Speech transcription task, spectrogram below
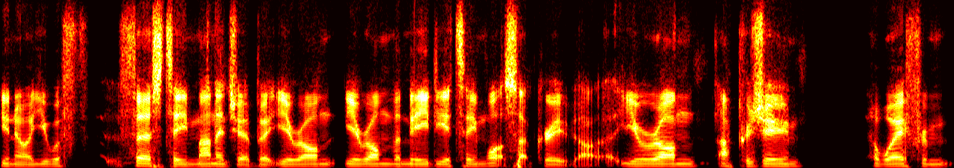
you know you were first team manager but you're on you're on the media team whatsapp group uh, you were on i presume away from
